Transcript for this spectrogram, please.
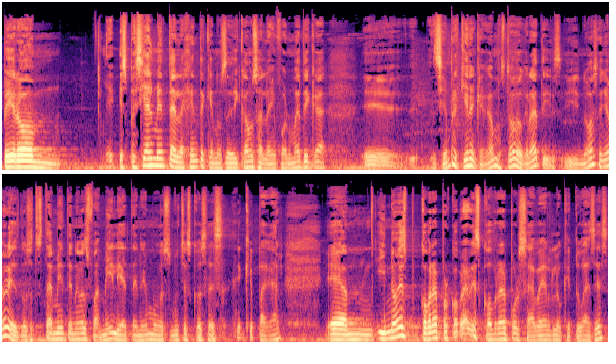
Pero mm, especialmente a la gente que nos dedicamos a la informática, eh, siempre quieren que hagamos todo gratis. Y no, señores, nosotros también tenemos familia, tenemos muchas cosas que pagar. Em, y no es cobrar por cobrar, es cobrar por saber lo que tú haces.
